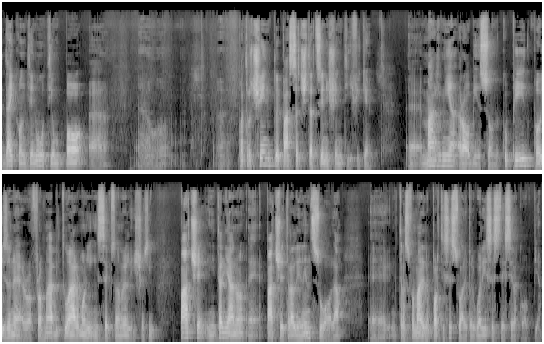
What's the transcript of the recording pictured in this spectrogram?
dai contenuti un po' eh, 400 eh, e passa citazioni scientifiche. Eh, Marnia Robinson, Cupid Poison Error, From Habit to Harmony in Sexual Relationship. Pace in italiano è pace tra le lenzuola, eh, trasformare i rapporti sessuali per guarire se stessi e la coppia.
